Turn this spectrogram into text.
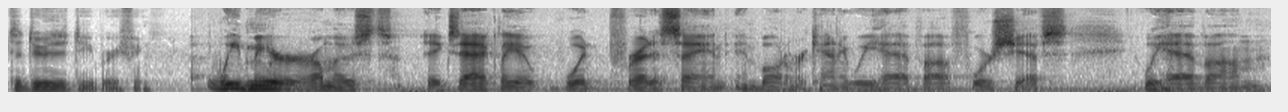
to do the debriefing? We mirror almost exactly what Fred is saying in Baltimore County. We have uh, four shifts. We have um,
